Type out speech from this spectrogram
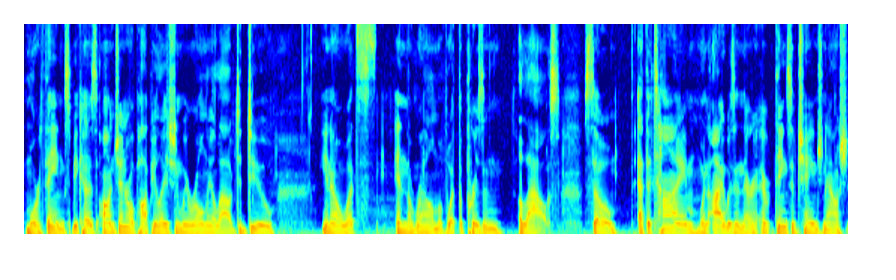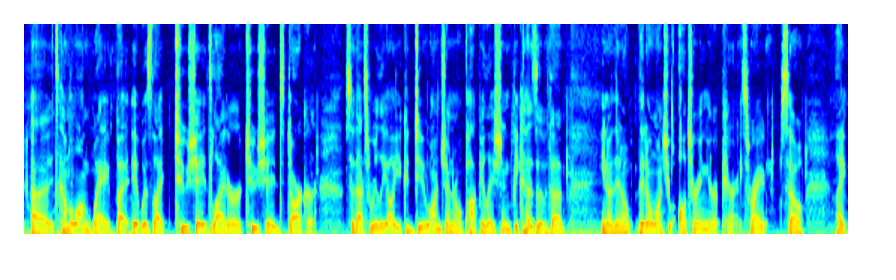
more things because on general population we were only allowed to do, you know, what's in the realm of what the prison allows. So at the time when I was in there, things have changed now. Uh, it's come a long way, but it was like two shades lighter or two shades darker. So that's really all you could do on general population because of the, you know, they don't they don't want you altering your appearance, right? So, like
